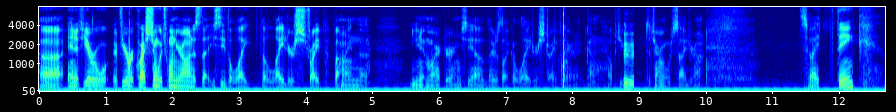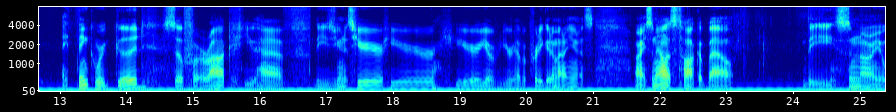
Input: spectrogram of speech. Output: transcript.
Uh, and if you're if you're a question which one you're on, is that you see the light the lighter stripe behind the unit marker. You see how there's like a lighter stripe there that kind of helps you mm -hmm. determine which side you're on. So I think I think we're good. So for Iraq, you have these units here, here, here. You have, you have a pretty good amount of units. All right, so now let's talk about the scenario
